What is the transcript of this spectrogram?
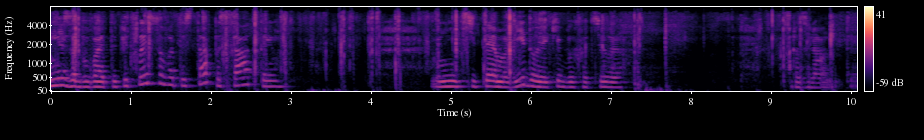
Не забувайте підписуватись та писати мені ті теми відео, які б ви хотіли розглянути.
